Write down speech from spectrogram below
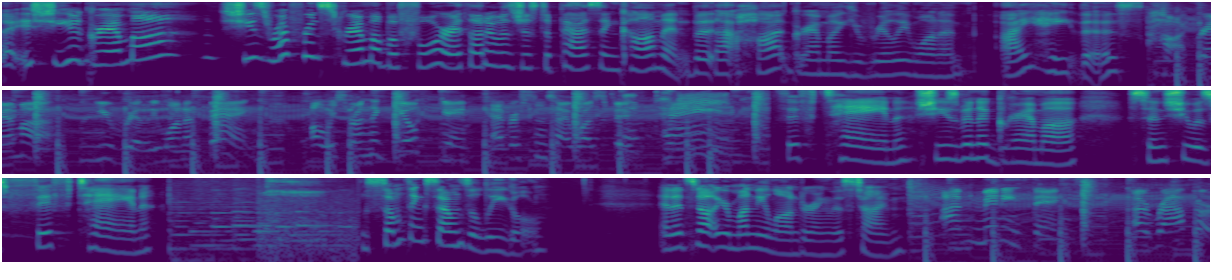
Uh, Is she a grandma? She's referenced grandma before. I thought it was just a passing comment, but that hot grandma you really want to. I hate this. Hot grandma. You really wanna bang. Always run the guilt game ever since I was 15. 15. She's been a grandma since she was 15. Something sounds illegal. And it's not your money laundering this time. I'm many things. A rapper,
